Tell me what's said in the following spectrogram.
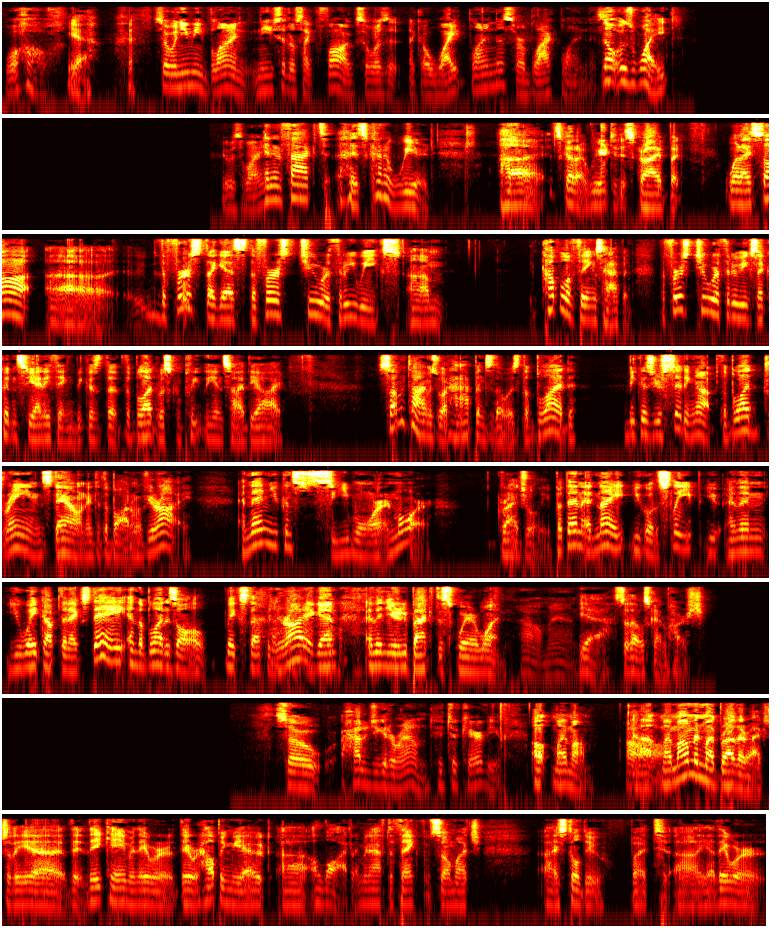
Whoa. Yeah. So when you mean blind, you said it was like fog, so was it like a white blindness or a black blindness? No, it was white. It was white? And in fact, it's kind of weird. Uh, it's kind of weird to describe, but when I saw uh, the first, I guess, the first two or three weeks, um, a couple of things happened. The first two or three weeks, I couldn't see anything because the, the blood was completely inside the eye. Sometimes what happens, though, is the blood, because you're sitting up, the blood drains down into the bottom of your eye. And then you can see more and more gradually. But then at night you go to sleep, you, and then you wake up the next day, and the blood is all mixed up in your eye again, and then you're back to square one. oh man. Yeah, so that was kind of harsh. So how did you get around? Who took care of you? Oh, my mom. Uh, my mom and my brother actually, uh, they, they came and they were they were helping me out uh, a lot. I mean, I have to thank them so much. I still do, but uh, yeah, they were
